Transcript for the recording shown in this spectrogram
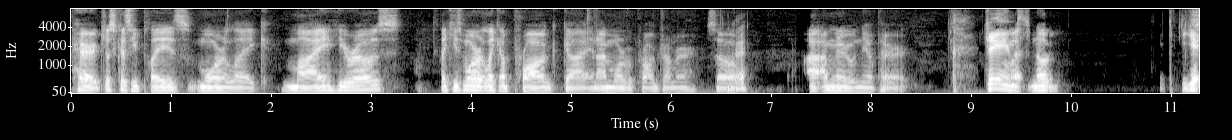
Peart, just because he plays more like my heroes. Like he's more like a prog guy, and I'm more of a prog drummer. So Okay. I, I'm gonna go with Neil Peart. James. But no, Yeah.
